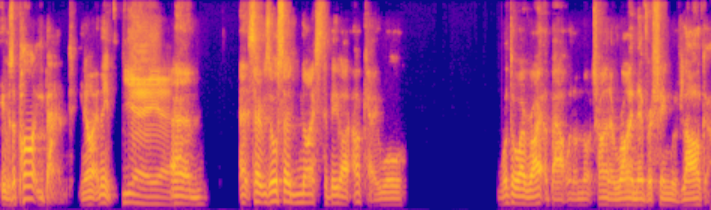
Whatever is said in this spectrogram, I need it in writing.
it was a party band. You know what I mean? yeah. Yeah. Um, and so it was also nice to be like, okay, well, what do I write about when I'm not trying to rhyme everything with lager?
